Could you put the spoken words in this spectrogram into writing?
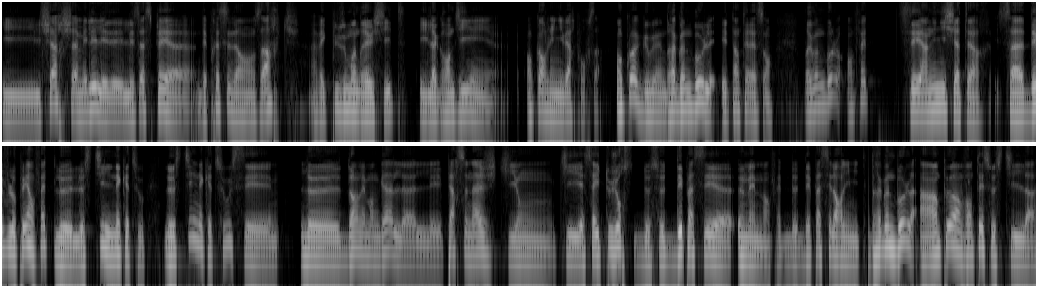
Il cherche à mêler les, aspects des précédents arcs avec plus ou moins de réussite. Et il agrandit encore l'univers pour ça. En quoi Dragon Ball est intéressant? Dragon Ball, en fait, c'est un initiateur. Ça a développé en fait le, le style Neketsu. Le style Neketsu, c'est le, dans les mangas, le- les personnages qui, essayent toujours de se dépasser euh, eux-mêmes, en fait, de dépasser leurs limites. Dragon Ball a un peu inventé ce style-là.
